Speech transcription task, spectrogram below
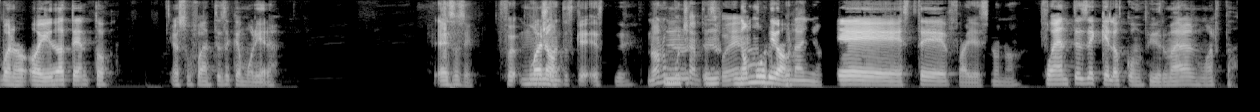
Bueno, oído atento. Eso fue antes de que muriera. Eso sí. Fue mucho antes que este. No, no mucho antes. Fue no murió. Un año. Eh, este. Falleció, ¿no? Fue antes de que lo confirmaran muerto.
